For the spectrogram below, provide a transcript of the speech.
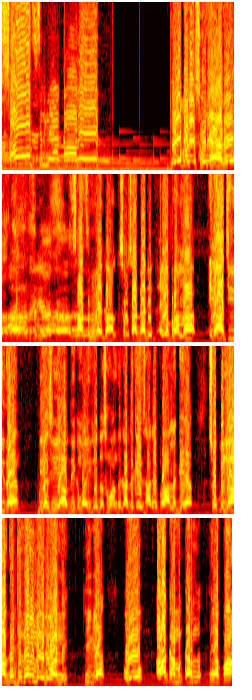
ਸਤਿ ਸ੍ਰੀ ਅਕਾਲ। ਜੋ ਬੋਲੇ ਸੋਨਿਹਾਲ ਸਤਿ ਸ੍ਰੀ ਅਕਾਲ। ਸੋ ਸਾਡਾ ਜੇ ਇਹ ਉਪਰਾਲਾ ਇਹ ਆ ਚੀਜ਼ ਹੈ ਵੀ ਅਸੀਂ ਆਪਦੀ ਕਮਾਈ ਚੋਂ ਦਸਵੰਦ ਕੱਢ ਕੇ ਸਾਰੇ ਭਰਾ ਲੱਗੇ ਆ। ਸੋ ਪੰਜਾਬ ਦੇ ਜਿੰਨੇ ਵੀ ਨੌਜਵਾਨ ਨੇ ਠੀਕ ਆ ਉਹ ਆ ਕੰਮ ਕਰਨ ਤੇ ਆਪਾਂ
